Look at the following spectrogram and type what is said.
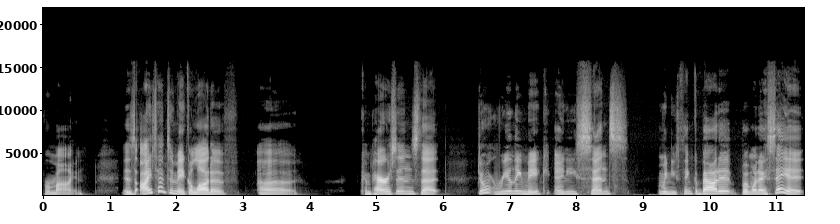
for mine is I tend to make a lot of uh comparisons that don't really make any sense when you think about it, but when I say it,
